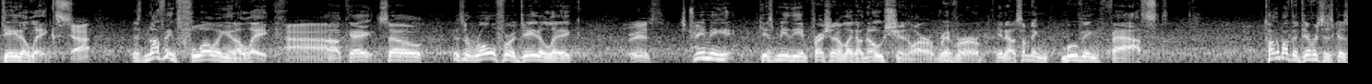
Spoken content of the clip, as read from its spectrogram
Data lakes. Yeah. There's nothing flowing in a lake. Ah. Okay, so there's a role for a data lake. There is. Streaming gives me the impression of like an ocean or a river, you know, something moving fast. Talk about the differences, because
